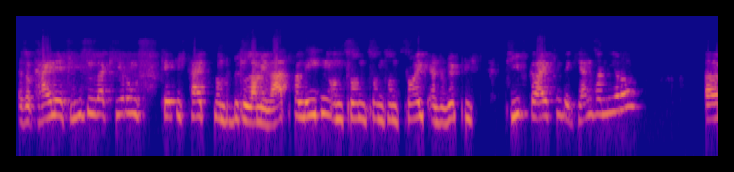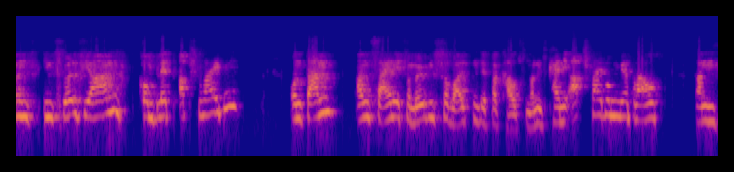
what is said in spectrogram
Also keine Fliesenlackierungstätigkeiten und ein bisschen Laminat verlegen und so, so, so ein Zeug, also wirklich tiefgreifende Kernsanierung. Ähm, in zwölf Jahren komplett abschneiden und dann an seine Vermögensverwaltende verkaufen. Dann ist keine Abschreibung mehr drauf, dann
